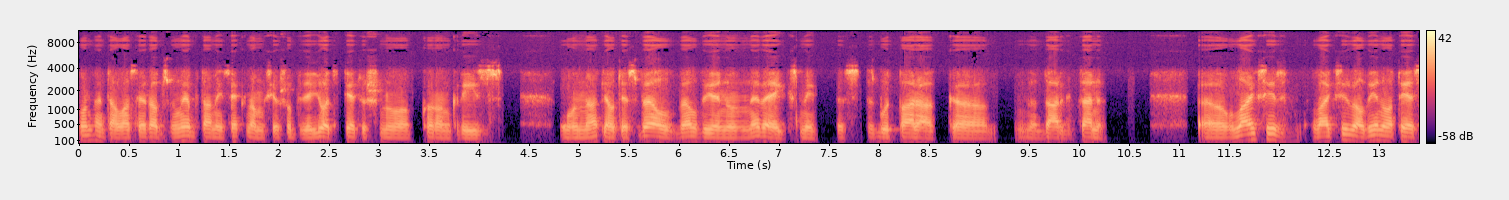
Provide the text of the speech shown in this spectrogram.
kontinentālās Eiropas un Lielbritānijas ekonomikas jau šobrīd ir ļoti cietuši no koronakrīzes. Un atļauties vēl, vēl vienu neveiksmi, tas, tas būtu pārāk uh, dārga cena. Uh, laiks, ir, laiks ir vēl vienoties,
